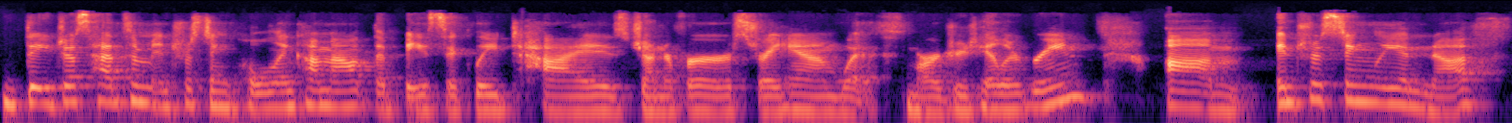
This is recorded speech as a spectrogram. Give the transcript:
they just had some interesting polling come out that basically ties Jennifer Strahan with Marjorie Taylor Greene. Um, interestingly enough,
